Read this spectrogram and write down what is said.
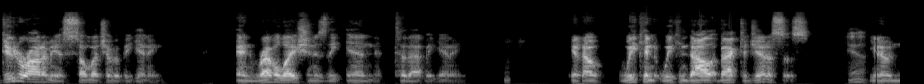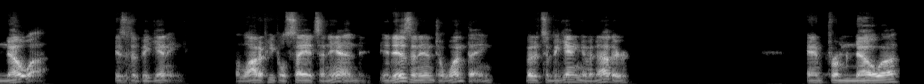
deuteronomy is so much of a beginning and revelation is the end to that beginning. You know we can we can dial it back to genesis. Yeah. You know noah is the beginning. A lot of people say it's an end. It is an end to one thing but it's a beginning of another. And from noah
